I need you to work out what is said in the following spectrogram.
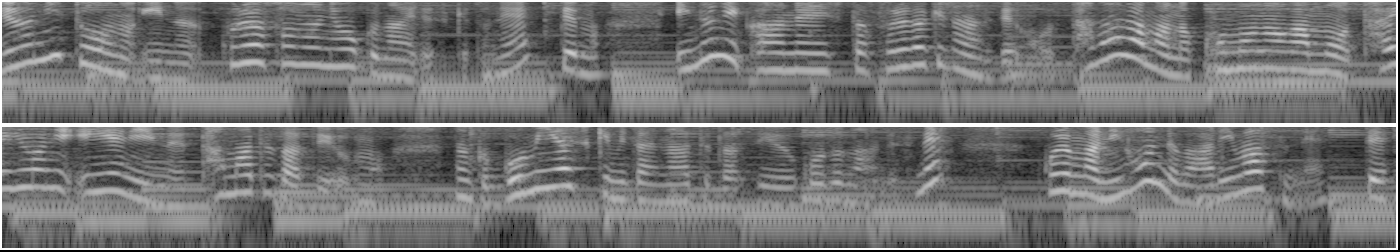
12頭の犬これはそんなに多くないですけどねでも犬に関連したそれだけじゃなくてさまざまな小物がもう大量に家にね溜まってたというもうなんかゴミ屋敷みたいになってたということなんですね。これまあ日本でもありますね。で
